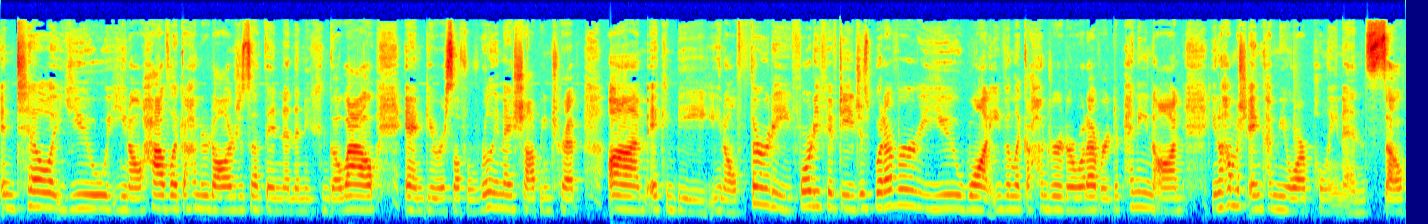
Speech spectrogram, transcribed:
until you, you know, have like $100 or something and then you can go out and give yourself a really nice shopping trip. Um, it can be, you know, 30, 40, 50, just whatever you want, even like 100 or whatever, depending on, you know, how much income you are pulling in. So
